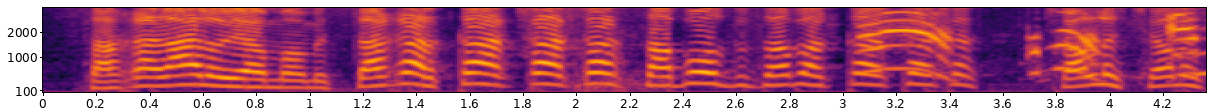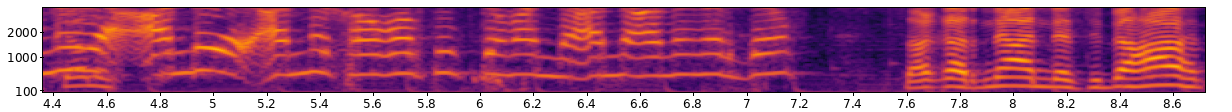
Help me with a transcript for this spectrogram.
Sakar hala uyanmamış. Sakar kalk kalk kalk sabah oldu sabah kalk kalk kalk. Çalış çalış çalış. Anne anne Sakar ne annesi be ha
